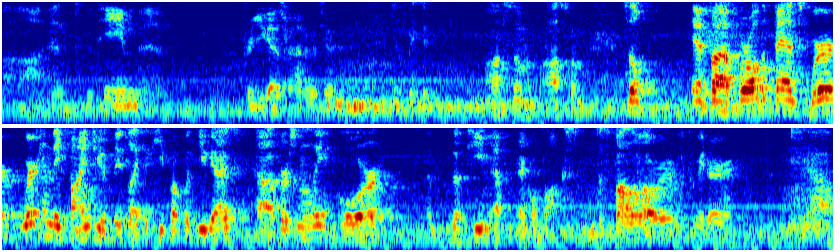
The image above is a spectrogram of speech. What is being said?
uh, and to the team, and for you guys for having us here. Awesome, awesome. So, if uh, for all the fans, where where can they find you if they'd like to keep up with you guys uh, personally or the team Echo Equifox? Just follow our Twitter. Yeah,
